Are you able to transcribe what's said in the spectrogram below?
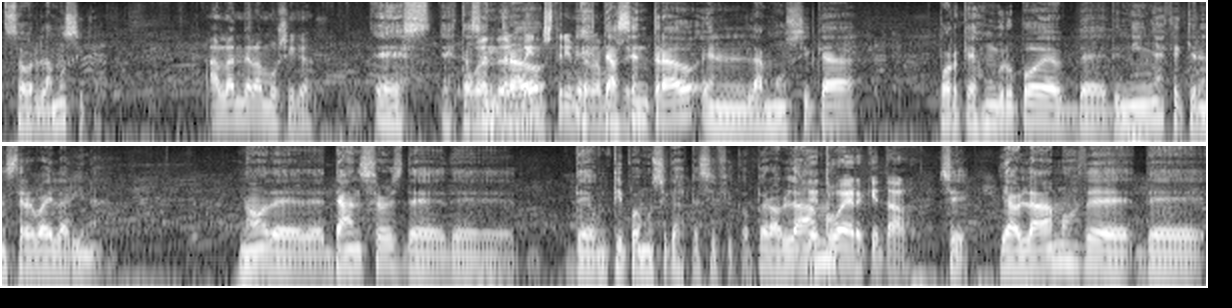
sobre la música. Hablan de la música. Es, está centrado, de está centrado en la música porque es un grupo de, de- de niñas que quieren ser bailarinas, ¿no? De, de dancers de, de- de un tipo de música específico. Pero De hablábamos, twerk y tal. sí, y hablábamos de, de,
